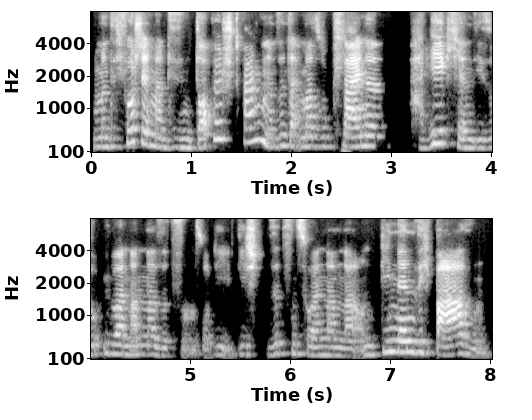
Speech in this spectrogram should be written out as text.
wenn man sich vorstellt, man hat diesen Doppelstrang, dann sind da immer so kleine Häkchen, die so übereinander sitzen, so die, die sitzen zueinander und die nennen sich Basen.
